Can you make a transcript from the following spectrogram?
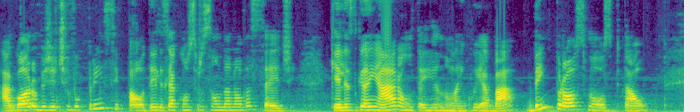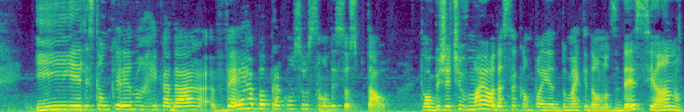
Agora, o objetivo principal deles é a construção da nova sede, que eles ganharam um terreno lá em Cuiabá, bem próximo ao hospital, e eles estão querendo arrecadar verba para a construção desse hospital. Então, o objetivo maior dessa campanha do McDonald's desse ano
